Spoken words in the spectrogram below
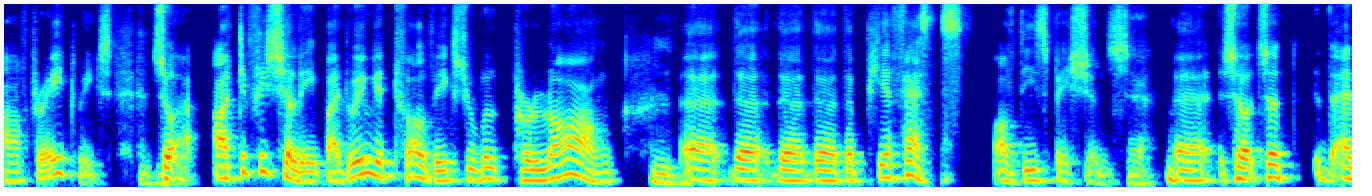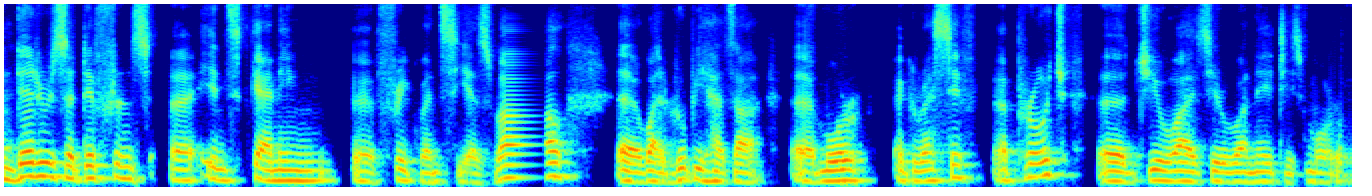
after eight weeks. Mm-hmm. So artificially, by doing it 12 weeks, you will prolong mm-hmm. the, the the the PFS of these patients. Yeah. Uh, so, so, and there is a difference uh, in scanning uh, frequency as well. Uh, while Ruby has a, a more aggressive approach, uh, GY018 is more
